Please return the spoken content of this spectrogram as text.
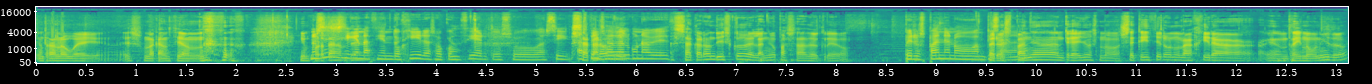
Runaway es una canción No importante. sé si siguen haciendo giras o conciertos o así. ¿Has Sacaron pensado alguna vez? Sacaron disco el año pasado, creo. Pero España no ha Pero empezado. ¿no? España, entre ellos, no. Sé que hicieron una gira en Reino Unido.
